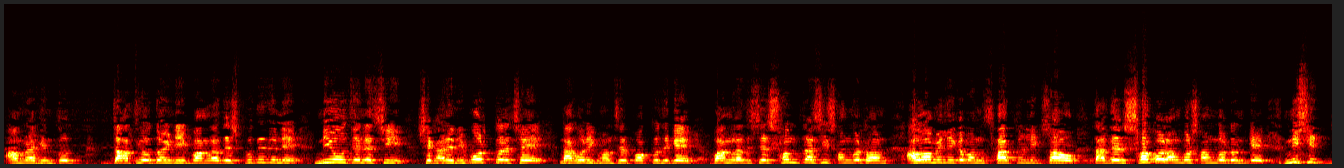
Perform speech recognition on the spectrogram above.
আমরা কিন্তু জাতীয় দৈনিক বাংলাদেশ প্রতিদিনে নিউজ এনেছি, সেখানে রিপোর্ট করেছে নাগরিক মঞ্চের পক্ষ থেকে বাংলাদেশের সন্ত্রাসী সংগঠন, আওয়ামী লীগ এবং ছাত্রলীগ সহ তাদের সকল অঙ্গ সংগঠনকে নিষিদ্ধ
